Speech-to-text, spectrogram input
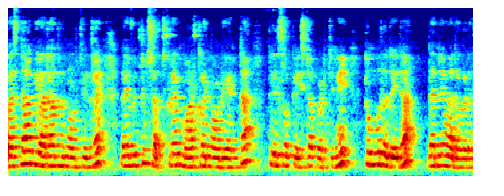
ಹೊಸದಾಗಿ ಯಾರಾದರೂ ನೋಡ್ತಿದ್ರೆ ದಯವಿಟ್ಟು ಸಬ್ಸ್ಕ್ರೈಬ್ ಮಾಡ್ಕೊಂಡು ನೋಡಿ ಅಂತ ತಿಳಿಸೋಕ್ಕೆ ಇಷ್ಟಪಡ್ತೀನಿ. ತುಂಬ ಹೃದಯದ ಧನ್ಯವಾದಗಳು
